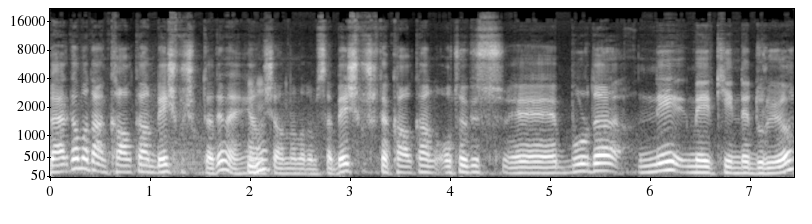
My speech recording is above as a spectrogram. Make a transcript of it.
Bergama'dan kalkan 5.30'da değil mi? Yanlış anlamadımsa. 5.30'da kalkan otobüs e, burada ne mevkiinde duruyor?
